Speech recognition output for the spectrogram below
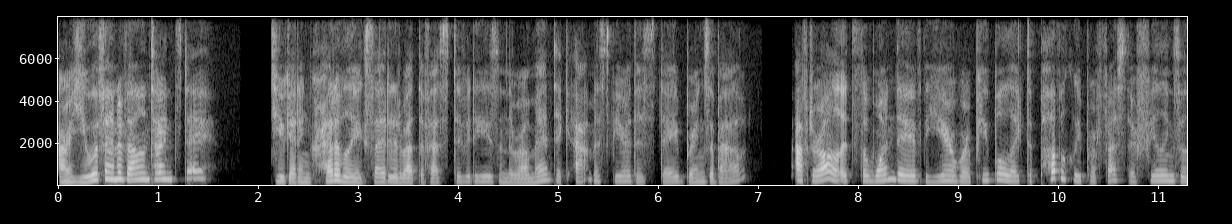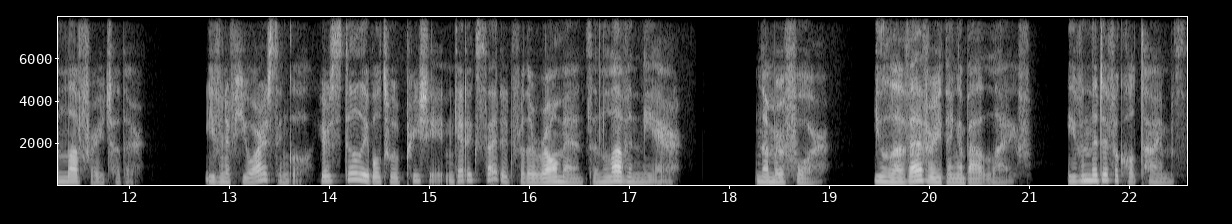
Are you a fan of Valentine's Day? Do you get incredibly excited about the festivities and the romantic atmosphere this day brings about? After all, it's the one day of the year where people like to publicly profess their feelings and love for each other. Even if you are single, you're still able to appreciate and get excited for the romance and love in the air. Number four, you love everything about life, even the difficult times.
